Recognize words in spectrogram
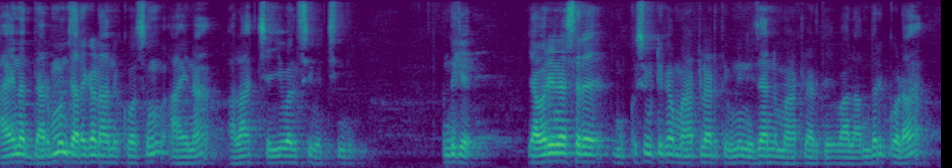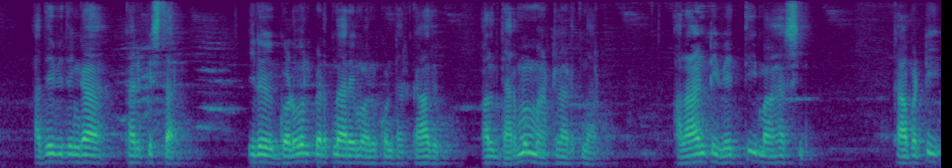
ఆయన ధర్మం జరగడానికి కోసం ఆయన అలా చేయవలసి వచ్చింది. అందుకే ఎవరైనా సరే ముక్కుసూటిగా మాట్లాడితే ఉండి నిజాన్ని మాట్లాడితే వాళ్ళందరికీ కూడా అదే విధంగా కనిపిస్తారు వీళ్ళు గొడవలు పెడుతున్నారేమో అనుకుంటారు. కాదు. వాళ్ళు ధర్మం మాట్లాడుతున్నారు. అలాంటి వ్యక్తి మహర్షి. కాబట్టి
